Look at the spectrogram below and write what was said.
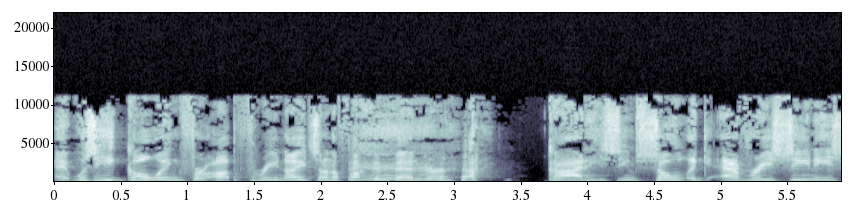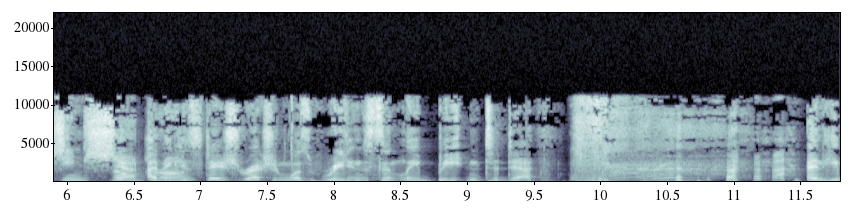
And was he going for up three nights on a fucking bender? God, he seems so like every scene. He seems so. yeah, I think his stage direction was recently beaten to death. and he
